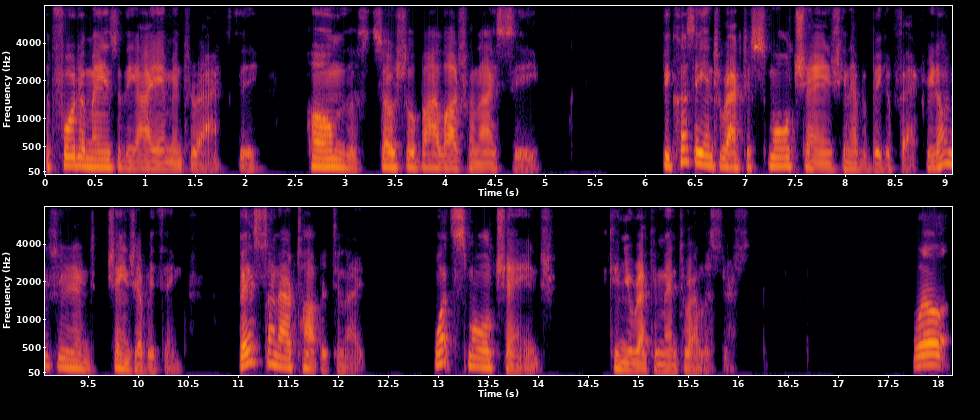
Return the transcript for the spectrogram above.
the four domains of the IM interact, the home, the social, biological, and IC, because they interact, a small change can have a big effect. We don't need to change everything. Based on our topic tonight, what small change can you recommend to our listeners? Well,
